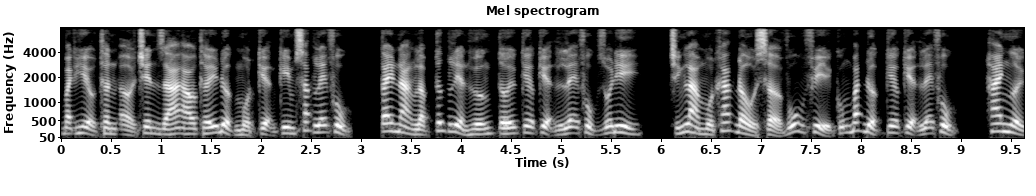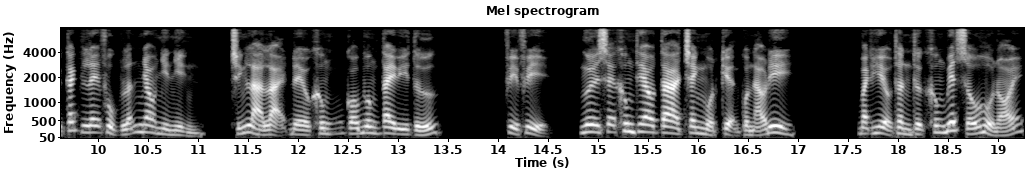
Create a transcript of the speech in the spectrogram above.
Bạch hiểu thần ở trên giá áo thấy được một kiện kim sắc lễ phục, tay nàng lập tức liền hướng tới kia kiện lễ phục dối đi, chính là một khác đầu sở vũ phỉ cũng bắt được kia kiện lễ phục, hai người cách lễ phục lẫn nhau nhìn nhìn, chính là lại đều không có buông tay ý tứ. Phỉ phỉ, ngươi sẽ không theo ta tranh một kiện quần áo đi. Bạch hiểu thần thực không biết xấu hổ nói,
